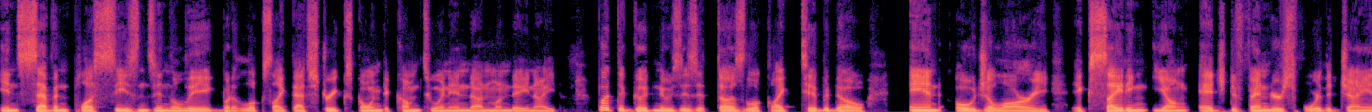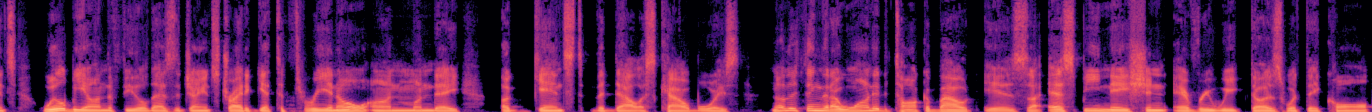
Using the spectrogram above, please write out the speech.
in seven plus seasons in the league. But it looks like that streak's going to come to an end on Monday night. But the good news is it does look like Thibodeaux and Ojulari, exciting young edge defenders for the Giants, will be on the field as the Giants try to get to 3 and 0 on Monday against the Dallas Cowboys. Another thing that I wanted to talk about is uh, SB Nation every week does what they call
